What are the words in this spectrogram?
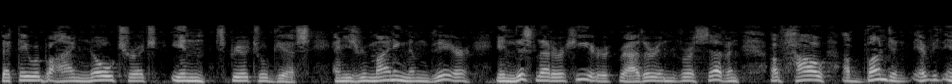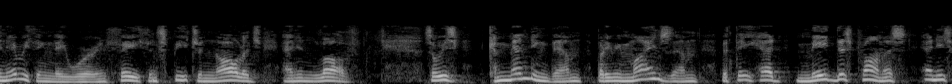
that they were behind no church in spiritual gifts. And he's reminding them there, in this letter here, rather, in verse 7, of how abundant in everything they were, in faith, in speech, in knowledge, and in love. So he's commending them, but he reminds them that they had made this promise, and he's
